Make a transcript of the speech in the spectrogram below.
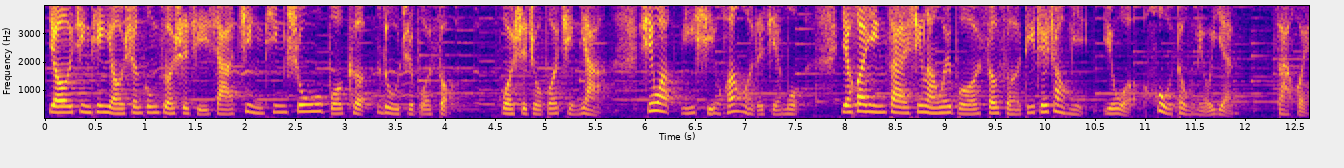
由静听有声工作室旗下静听书屋播客录制播送，我是主播晴雅，希望你喜欢我的节目，也欢迎在新浪微博搜索 DJ 赵敏与我互动留言。再会。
